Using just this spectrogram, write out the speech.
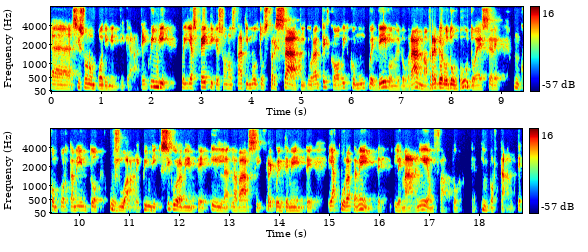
eh, si sono un po' dimenticate. E quindi quegli aspetti che sono stati molto stressati durante il Covid comunque devono e dovranno, avrebbero dovuto essere un comportamento usuale. Quindi sicuramente il lavarsi frequentemente e accuratamente le mani è un fatto eh, importante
